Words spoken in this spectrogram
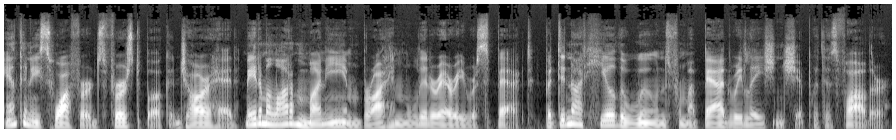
Anthony Swofford's first book, Jarhead, made him a lot of money and brought him literary respect, but did not heal the wounds from a bad relationship with his father.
